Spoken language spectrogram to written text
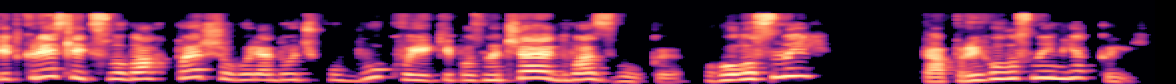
Підкресліть в словах першого рядочку букви, які позначають два звуки – голосний та приголосний м'який.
